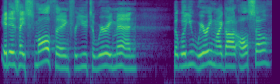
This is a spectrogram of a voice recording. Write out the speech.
It is a small thing for you to weary men, but will you weary my God also?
